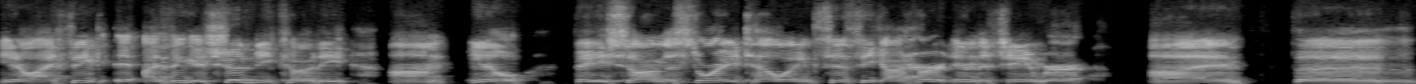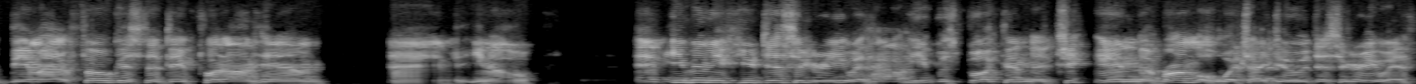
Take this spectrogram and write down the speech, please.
you know, I think it, I think it should be Cody. Um, you know, based on the storytelling since he got hurt in the chamber, uh, and the the amount of focus that they put on him, and you know, and even if you disagree with how he was booked in the in the Rumble, which I do disagree with,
